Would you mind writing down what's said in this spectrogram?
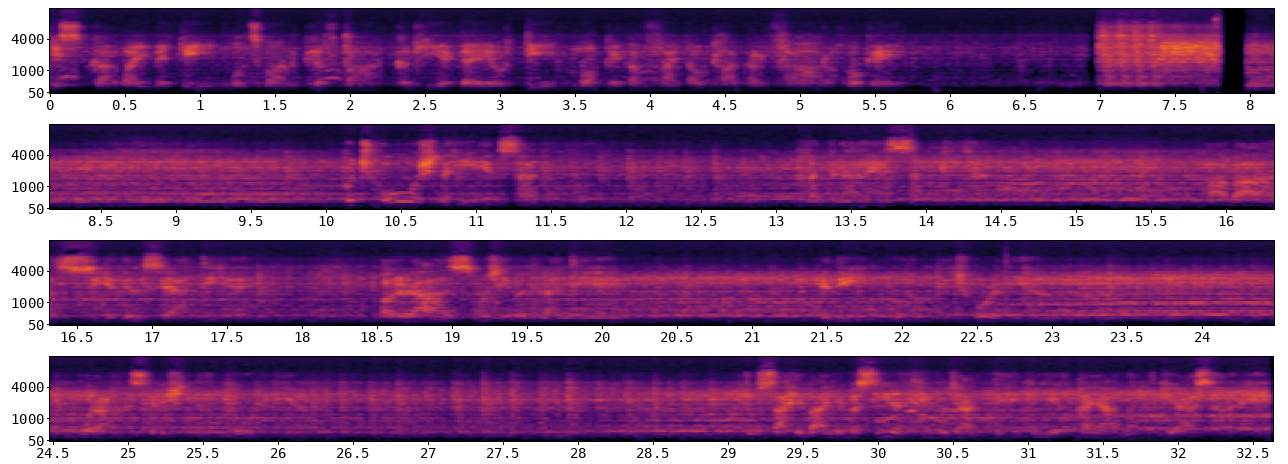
इस कार्रवाई में तीन मुलजमान गिरफ़्तार कर लिए गए और तीन मौके का फ़ायदा उठाकर फरार हो गए। कुछ होश नहीं इंसानों को। खतरा है सबकी जान। आवाज़ ये दिल से आती है और राज मुझे बतलाती है कि दीन को हमने छोड़ दिया कुरान से रिश्ता तोड़ दिया। जो साहिबान बसीरत हैं, वो जानते हैं कि ये कयामत के आसार है।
